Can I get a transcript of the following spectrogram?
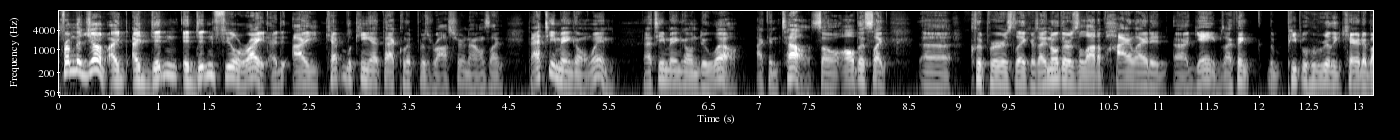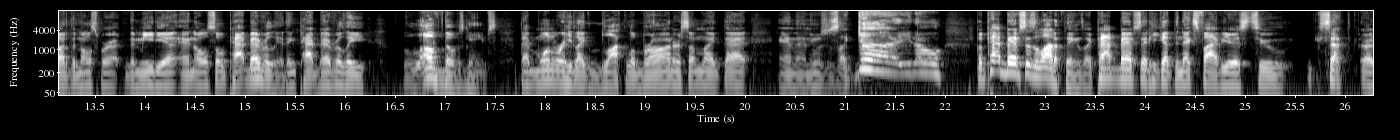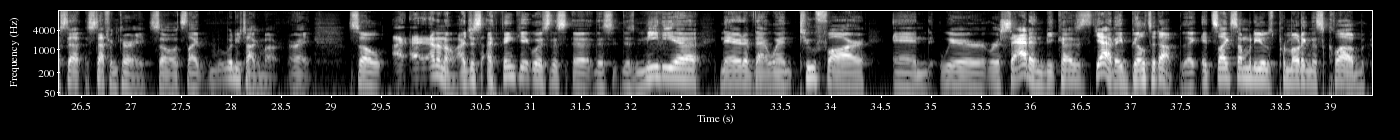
from the jump, I, I didn't it didn't feel right. I, I kept looking at that Clippers roster and I was like, that team ain't gonna win that team ain't gonna do well. I can tell. So all this like uh, Clippers, Lakers. I know there was a lot of highlighted uh, games. I think the people who really cared about it the most were the media and also Pat Beverley. I think Pat Beverley loved those games. That one where he like blocked LeBron or something like that, and then he was just like, "Duh," you know. But Pat Bev says a lot of things. Like Pat Bev said, he got the next five years to Seth, or Seth, Stephen Curry. So it's like, what are you talking about? All right. So I, I, I don't know. I just I think it was this uh, this this media narrative that went too far and we're we're saddened because yeah, they built it up. Like it's like somebody was promoting this club,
